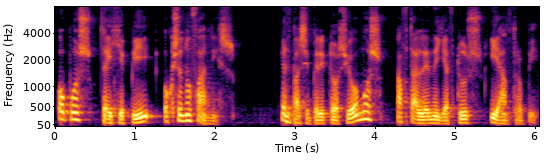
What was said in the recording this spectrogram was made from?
όπως τα είχε πει ο Ξενοφάνης. Εν πάση περιπτώσει όμως αυτά λένε για αυτούς οι άνθρωποι.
